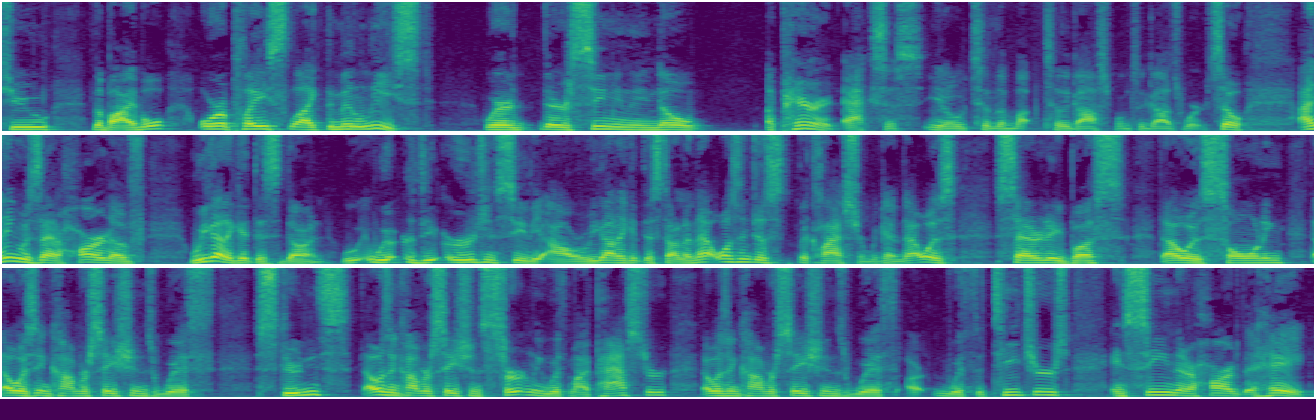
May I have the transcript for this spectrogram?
to the Bible, or a place like the Middle East, where there's seemingly no apparent access, you know, to the to the gospel and to God's word. So I think it was that heart of we got to get this done. We, we, the urgency of the hour. We got to get this done, and that wasn't just the classroom. Again, that was Saturday bus. That was soul winning. That was in conversations with students. That was in conversations certainly with my pastor. That was in conversations with uh, with the teachers and seeing their heart that hey,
